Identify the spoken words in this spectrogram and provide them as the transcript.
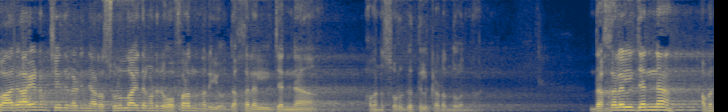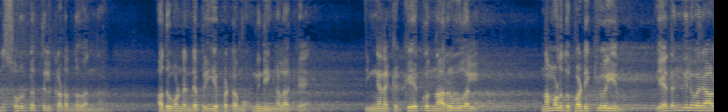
പാരായണം ചെയ്ത് കഴിഞ്ഞാൽ റസൂലുള്ളാഹി തങ്ങളുടെ ഒരു ഓഫർ എന്നറിയോ ദഹലൽ ജന്ന. അവൻ സ്വർഗത്തിൽ കടന്നു വന്നാണ് ദഹലൽ ജന്ന. അവൻ സ്വർഗത്തിൽ കടന്നു വന്നാണ് അതുകൊണ്ട് എന്റെ പ്രിയപ്പെട്ട മുഅ്മിനീങ്ങളൊക്കെ ഇങ്ങനെയൊക്കെ കേൾക്കുന്ന അറിവുകൾ നമ്മളിത് പഠിക്കുകയും ഏതെങ്കിലും ഒരാൾ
